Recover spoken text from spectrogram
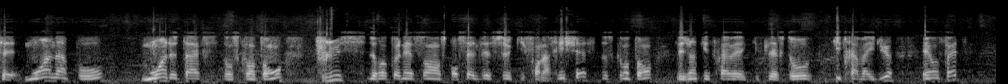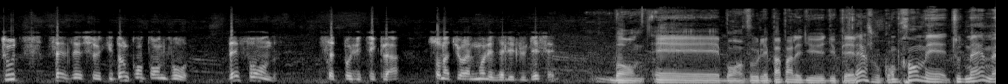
c'est moins d'impôts, moins de taxes dans ce canton, plus de reconnaissance pour celles et ceux qui font la richesse de ce canton, les gens qui travaillent, qui se lèvent tôt, qui travaillent dur. Et en fait, toutes celles et ceux qui, dans le canton de Vaud, défendent cette politique-là, sont naturellement les alliés du décès. Bon, et bon, vous voulez pas parler du, PLR, je vous comprends, mais tout de même,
